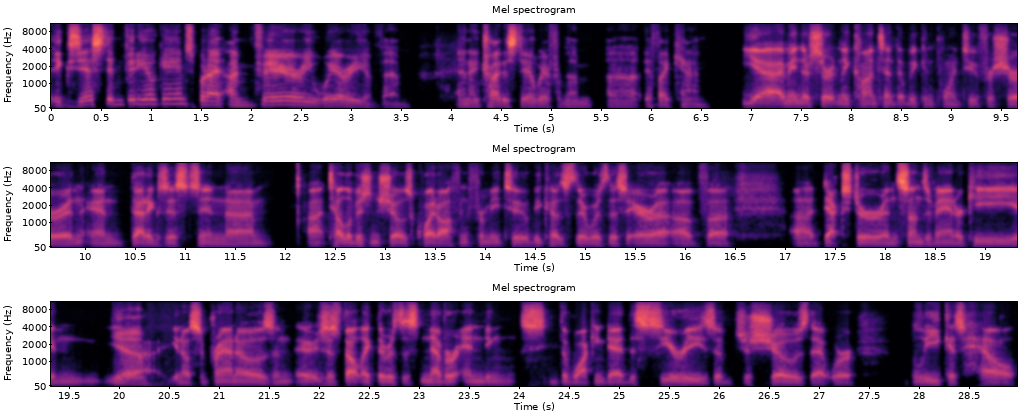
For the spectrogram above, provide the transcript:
exist in video games, but I, I'm very wary of them, and I try to stay away from them uh, if I can. Yeah, I mean, there's certainly content that we can point to for sure, and and that exists in um, uh, television shows quite often for me too, because there was this era of uh, uh, Dexter and Sons of Anarchy and Yeah. you know Sopranos, and it just felt like there was this never-ending The Walking Dead, the series of just shows that were bleak as hell,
